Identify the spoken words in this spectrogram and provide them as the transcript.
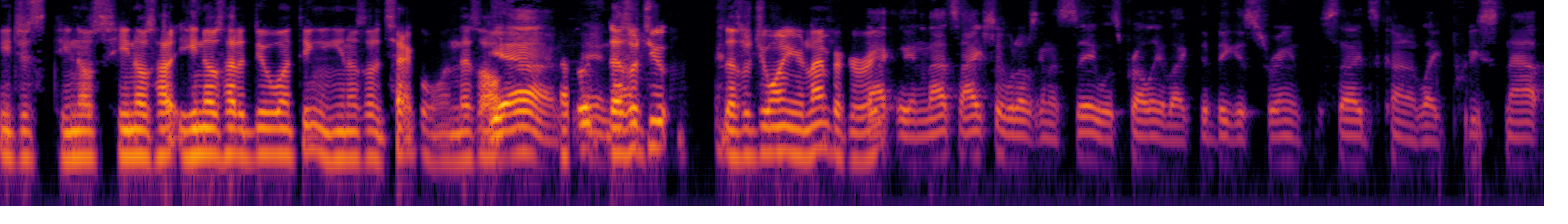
he just he knows he knows how he knows how to do one thing and he knows how to tackle and that's all. Yeah. That's what, that's what you that's what you want in your linebacker, right? Exactly, and that's actually what I was gonna say was probably like the biggest strength besides kind of like pre-snap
